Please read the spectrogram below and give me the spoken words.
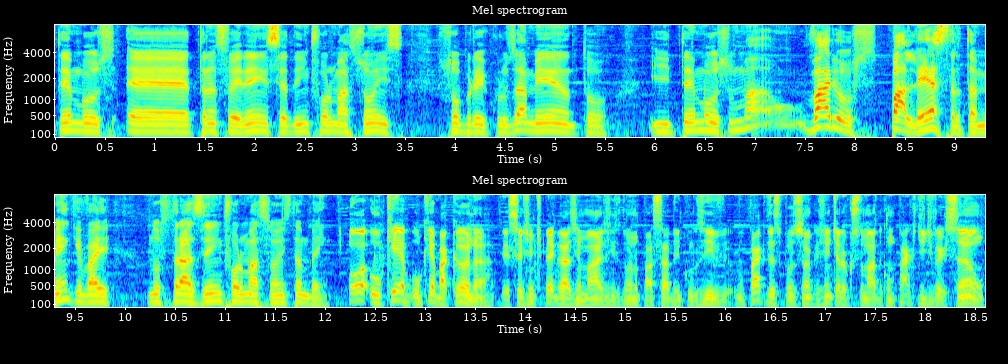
Temos é, transferência de informações sobre cruzamento e temos uma, vários palestras também que vai nos trazer informações também. O, o, que é, o que é bacana, se a gente pegar as imagens do ano passado, inclusive, o parque de exposição, que a gente era acostumado com parque de diversão,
